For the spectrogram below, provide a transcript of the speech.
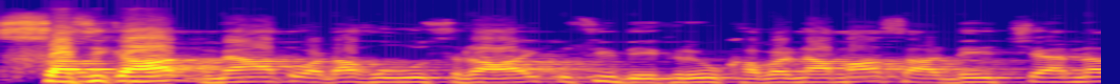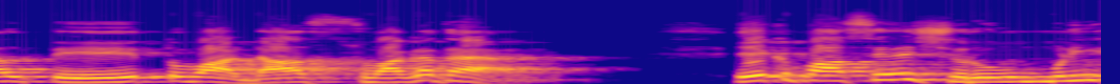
ਸਤਿ ਸ਼੍ਰੀ ਅਕਾਲ, ਮੈਂ ਤੁਹਾਡਾ ਹੋਸ ਰਾਜ, ਤੁਸੀਂ ਦੇਖ ਰਹੇ ਹੋ ਖਬਰਨਾਮਾ, ਸਾਡੇ ਚੈਨਲ ਤੇ ਤੁਹਾਡਾ ਸਵਾਗਤ ਹੈ। ਇੱਕ ਪਾਸੇ ਸ਼੍ਰੋਮਣੀ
